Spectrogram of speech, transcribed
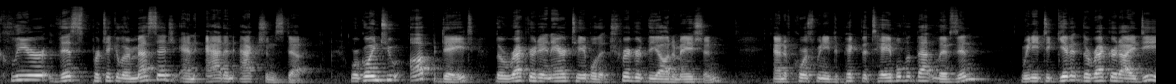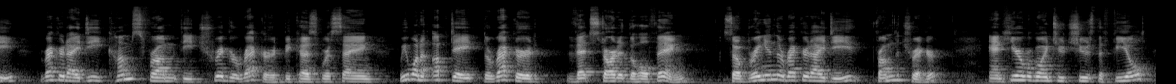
clear this particular message and add an action step. We're going to update the record in Airtable that triggered the automation. And of course, we need to pick the table that that lives in. We need to give it the record ID. The record ID comes from the trigger record because we're saying we want to update the record that started the whole thing. So bring in the record ID from the trigger. And here we're going to choose the field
